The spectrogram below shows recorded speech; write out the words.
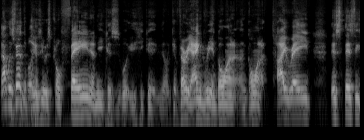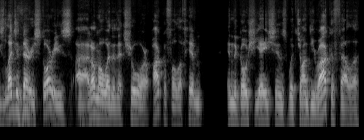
that was Vanderbilt. He was he was profane, and he could he could you know get very angry and go on and go on a tirade. There's there's these legendary stories. Uh, I don't know whether they're true or apocryphal of him in negotiations with John D. Rockefeller.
